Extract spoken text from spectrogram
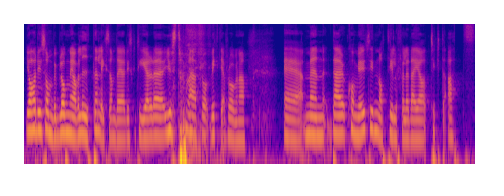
jag hade ju zombieblogg när jag var liten liksom, där jag diskuterade just de här frå- viktiga frågorna. Eh, men där kom jag ju till något tillfälle där jag tyckte att,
